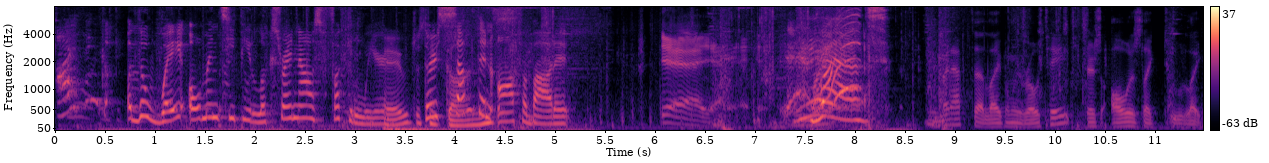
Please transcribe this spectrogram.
I think the way Omen TP looks right now is fucking weird. Okay, just There's something off about it. Yeah, yeah. What? We might have to like when we rotate. There's always like two like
